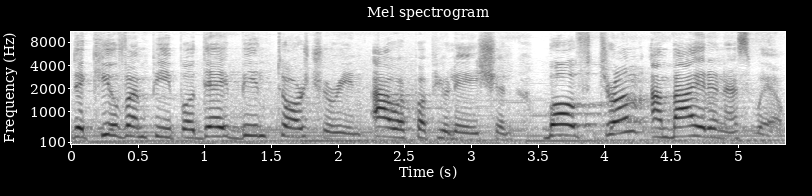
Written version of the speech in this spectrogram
the Cuban people. They've been torturing our population, both Trump and Biden as well.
